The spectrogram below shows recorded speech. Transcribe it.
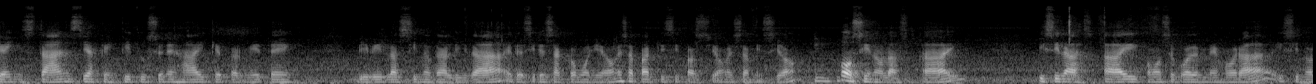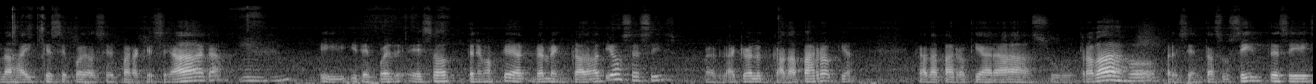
qué instancias, qué instituciones hay que permiten vivir la sinodalidad, es decir, esa comunión, esa participación, esa misión, o si no las hay, y si las hay, cómo se pueden mejorar, y si no las hay, qué se puede hacer para que se haga. y, y, después de eso tenemos que verlo en cada diócesis, hay que verlo en cada parroquia. Cada parroquia hará su trabajo, presenta su síntesis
